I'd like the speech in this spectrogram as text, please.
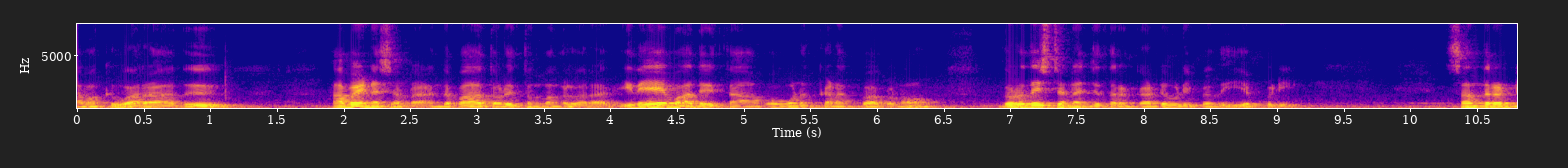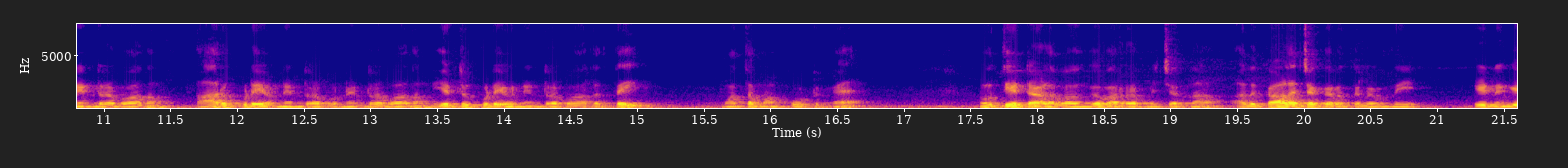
நமக்கு வராது. அப்போ என்ன சொல்கிறான் இந்த பாதத்தோடைய துன்பங்கள் வராது. இதே மாதிரி தான் ஒவ்வொன்றும் கணக்கு பார்க்கணும். துரதிர்ஷ்ட நட்சத்திரம் கண்டுபிடிப்பது எப்படி? சந்திரன் நின்ற பாதம் ஆறுக்குடையவன் நின்ற நின்ற பாதம் எட்டுக்குடையவன் நின்ற பாதத்தை மொத்தமாக கூட்டுங்க. நூற்றி எட்டாவது பாதங்க வர்ற மிச்சம்தான். அது காலச்சக்கரத்திலிருந்து என்னங்க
